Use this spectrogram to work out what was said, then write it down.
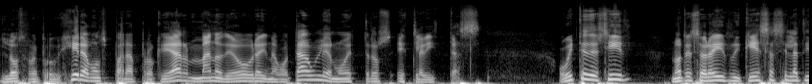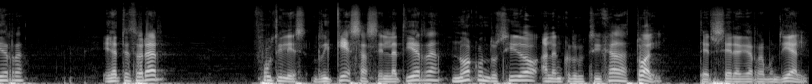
los reprodujéramos para procrear mano de obra inagotable a nuestros esclavistas. ¿Oíste decir, no atesoráis riquezas en la tierra? El atesorar fútiles riquezas en la tierra no ha conducido a la encrucijada actual, Tercera Guerra Mundial,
